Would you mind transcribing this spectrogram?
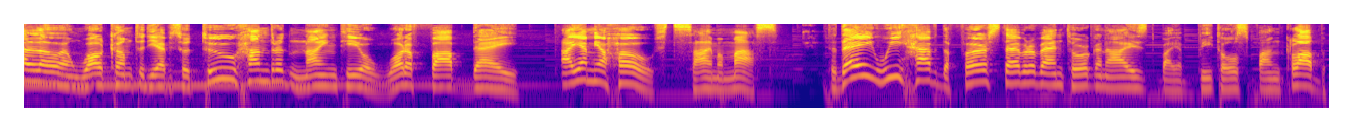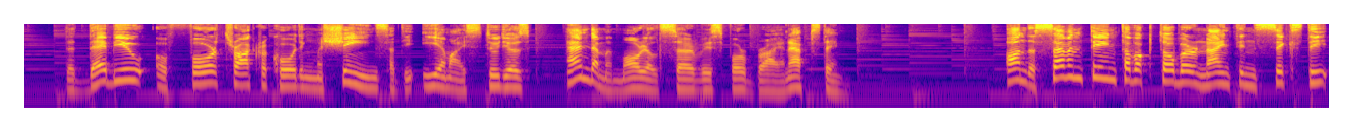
Hello and welcome to the episode 290 of What a Fab Day. I am your host, Simon Mas. Today we have the first ever event organized by a Beatles fan club, the debut of four-track recording machines at the EMI studios and a memorial service for Brian Epstein. On the 17th of October 1960,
